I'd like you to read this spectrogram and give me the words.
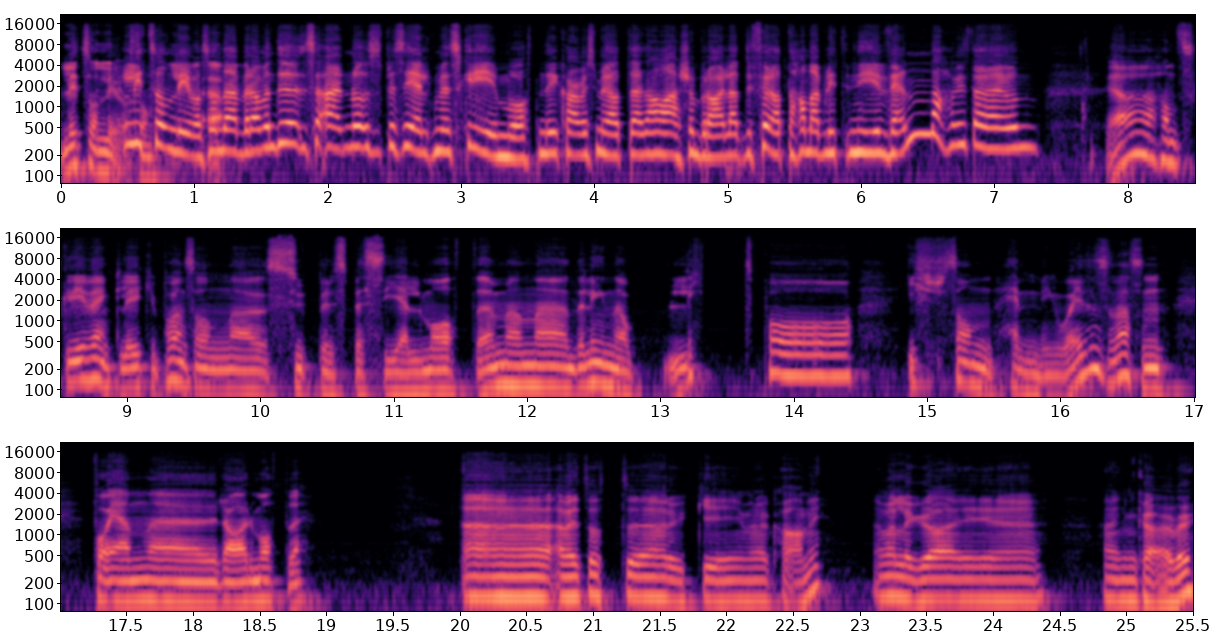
Litt sånn liv og sånn. Litt sånn liv og sånn, det er bra. Men du, er det noe spesielt med skrivemåten til Carver som gjør at han er så bra, eller at du føler at han er blitt en ny venn? da? Hvis det er jo en Ja, han skriver egentlig ikke på en sånn eh, superspesiell måte, men eh, det ligner litt på ish sånn Hemingway, syns jeg nesten. På en uh, rar måte. Uh, jeg vet at uh, Haruki Murakami er veldig glad i uh, han Carver.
